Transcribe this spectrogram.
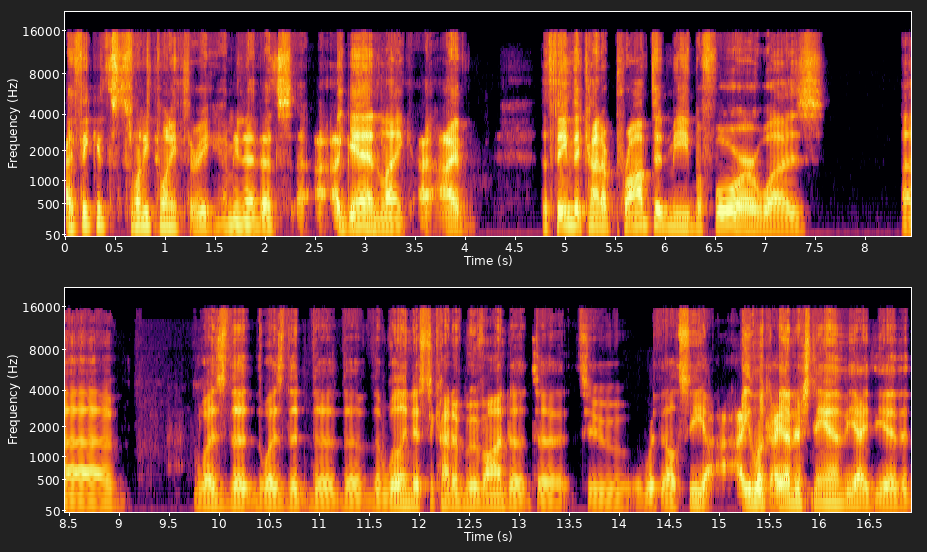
I think it's 2023. I mean, uh, that's uh, uh, again, like I, I the thing that kind of prompted me before was, uh, was the was the the the, the willingness to kind of move on to to to with LC. I, I look, I understand the idea that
